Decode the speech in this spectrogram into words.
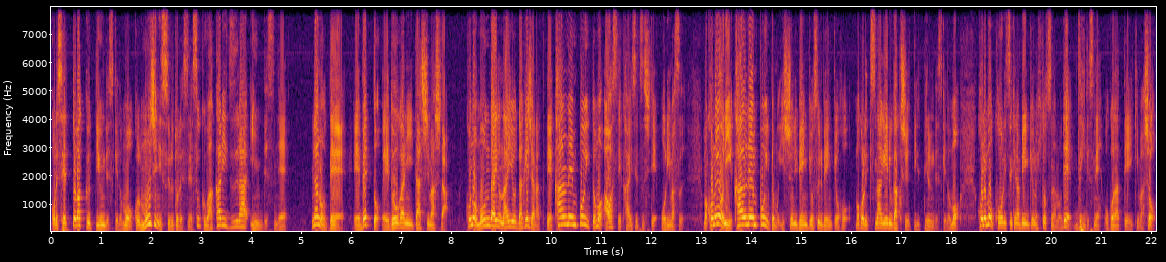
これセットバックって言うんですけども、これ文字にするとですね、すごくわかりづらいんですね。なので、え別途、え動画にいたしました。この問題の内容だけじゃなくて、関連ポイントも合わせて解説しております。まあ、このように関連ポイントも一緒に勉強する勉強法。まあ、これ、つなげる学習って言ってるんですけども、これも効率的な勉強の一つなので、ぜひですね、行っていきましょ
